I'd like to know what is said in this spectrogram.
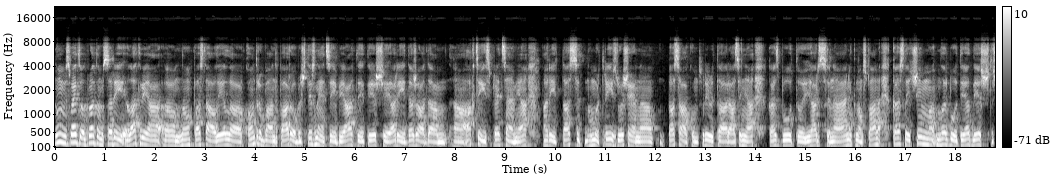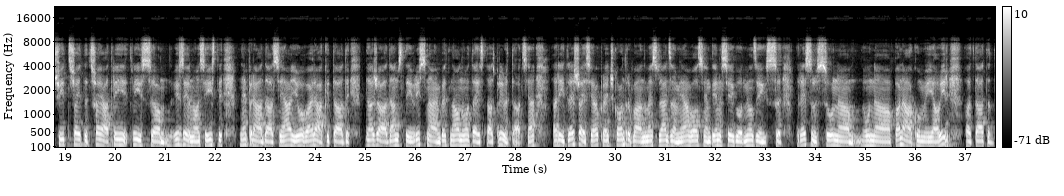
Nu, visbeidzot, protams, arī Latvijā um, nu, pastāv liela kontrabanda, pārobežu tirzniecība, jā, tie, tieši arī dažādām uh, akcijas precēm. Jā, arī tas ir numur trīs droši vien uh, pasākums prioritārā ziņā, kas būtu jārisina ēnu ekonomikas plānā, kas līdz šim varbūt jā, tieši šeit, šeit, šajā trī, trīs um, virzienos īsti neparādās, jā, jo vairāk ir tādi dažādi administratīvi risinājumi, bet nav noteikti tās prioritātes. Jā. Arī trešais, jā, preču kontrabandu mēs redzam, jā, valstsiem dienas iegūt milzīgas eh, resursus un, eh, un eh, panākumi jau ir. Tātad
